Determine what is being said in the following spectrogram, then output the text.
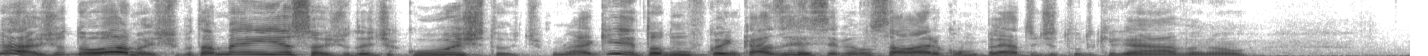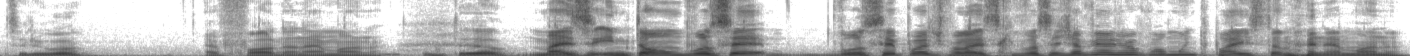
Ah, ajudou, mas, tipo, também isso, ajuda de custo. Tipo, não é que todo mundo ficou em casa recebendo um salário completo de tudo que ganhava, não. Você ligou? É foda, né, mano? Entendeu? Mas então você, você pode falar isso que você já viajou pra muito país também, né, mano?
